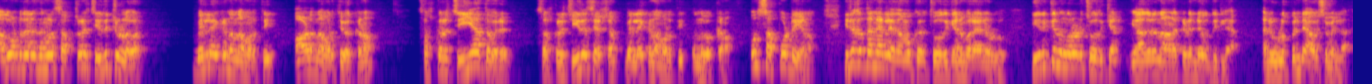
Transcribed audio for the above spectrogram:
അതുകൊണ്ട് തന്നെ നിങ്ങൾ സബ്സ്ക്രൈബ് ചെയ്തിട്ടുള്ളവർ ബെല്ലൈക്കൺ അമർത്തി ആളെന്ന് അമർത്തി വെക്കണം. സബ്സ്ക്രൈബ് ചെയ്യാത്തവർ സബ്സ്ക്രൈബ് ചെയ്ത ശേഷം ബെല്ലൈക്കൺ അമർത്തി ഒന്ന് വെക്കണം. ഒന്ന് സപ്പോർട്ട് ചെയ്യണം. ഇതൊക്കെ തന്നെയല്ലേ നമുക്ക് ചോദിക്കാനും പറയാനുള്ളൂ. എനിക്ക് നിങ്ങളോട് ചോദിക്കാൻ യാതൊരു നാണക്കേടിന്റെ ഒന്നില്ല അതിന്റെ ഉളുപ്പിന്റെ ആവശ്യമില്ല.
